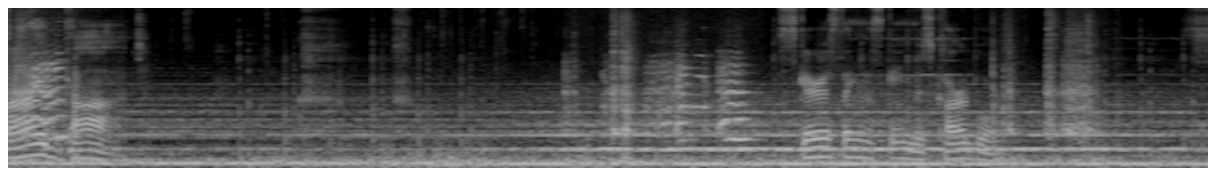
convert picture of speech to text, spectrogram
My god. Scariest thing in this game is cardboard. It's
